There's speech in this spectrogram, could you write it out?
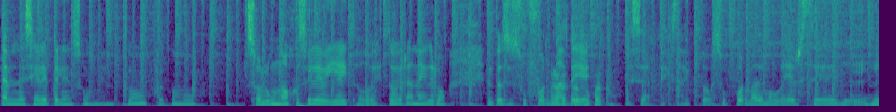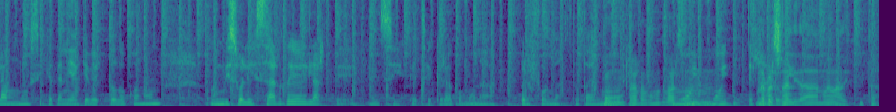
la amnesia letal en su momento. Fue como, solo un ojo se le veía y todo esto era negro. Entonces su forma de de... su cuerpo. O sea, exacto, su forma de moverse, la música tenía que ver todo con un, un visualizar del arte en sí, ¿cachai? Que era como una performance totalmente. Como, claro, como tomarse Muy, un- muy una personalidad nueva, distinta.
